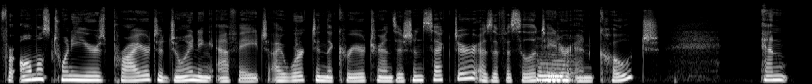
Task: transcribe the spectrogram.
For almost 20 years prior to joining FH, I worked in the career transition sector as a facilitator mm. and coach. And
